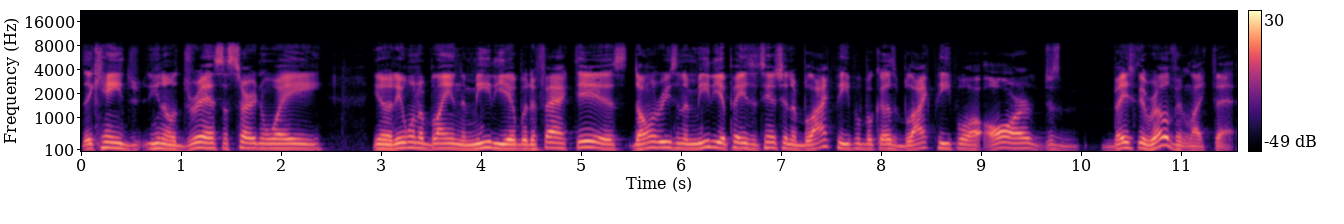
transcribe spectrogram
They can't, you know, dress a certain way. You know, they want to blame the media, but the fact is, the only reason the media pays attention to black people because black people are just basically relevant like that.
